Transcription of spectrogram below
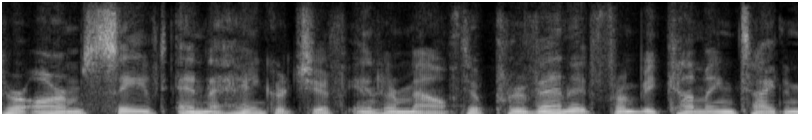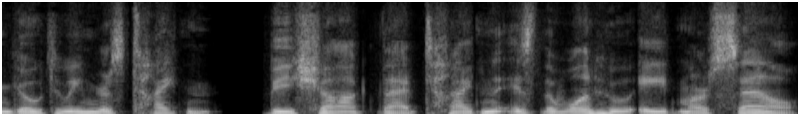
her arms saved and a handkerchief in her mouth to prevent it from becoming Titan. Go to Ymir's Titan, be shocked that Titan is the one who ate Marcel.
